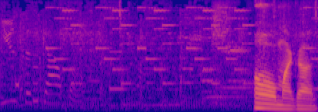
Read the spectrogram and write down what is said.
Use the scalpel. Oh my god.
